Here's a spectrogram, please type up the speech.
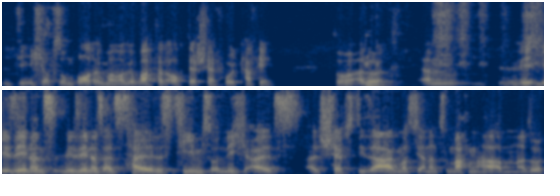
die ich auf so einem Board irgendwann mal gebracht hat, auch der Chef holt Kaffee. So, also mhm. ähm, wir, wir, sehen uns, wir sehen uns als Teil des Teams und nicht als, als Chefs, die sagen, was die anderen zu machen haben. Also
